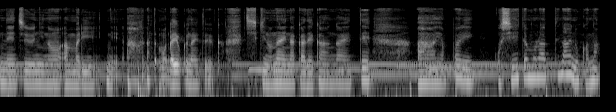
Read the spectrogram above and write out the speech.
ね中2のあんまりね 頭が良くないというか知識のない中で考えてああやっぱり教えてもらってないのかな。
